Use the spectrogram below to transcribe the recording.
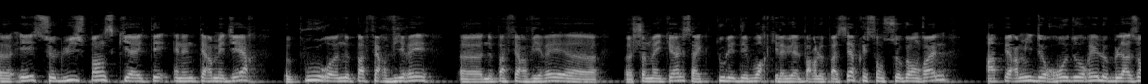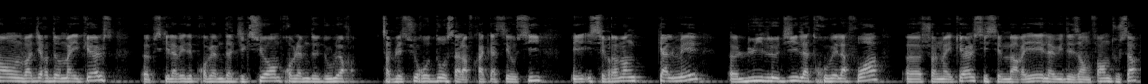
est celui, je pense, qui a été un intermédiaire pour ne pas faire virer, euh, ne pas faire virer euh, Shawn Michaels avec tous les déboires qu'il a eu par le passé. Après son second run a permis de redorer le blason, on va dire, de Michaels, euh, parce qu'il avait des problèmes d'addiction, problèmes de douleur. Sa blessure au dos, ça l'a fracassé aussi. Et il s'est vraiment calmé. Euh, lui, il le dit, il a trouvé la foi. Euh, Shawn Michaels, il s'est marié, il a eu des enfants, tout ça.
